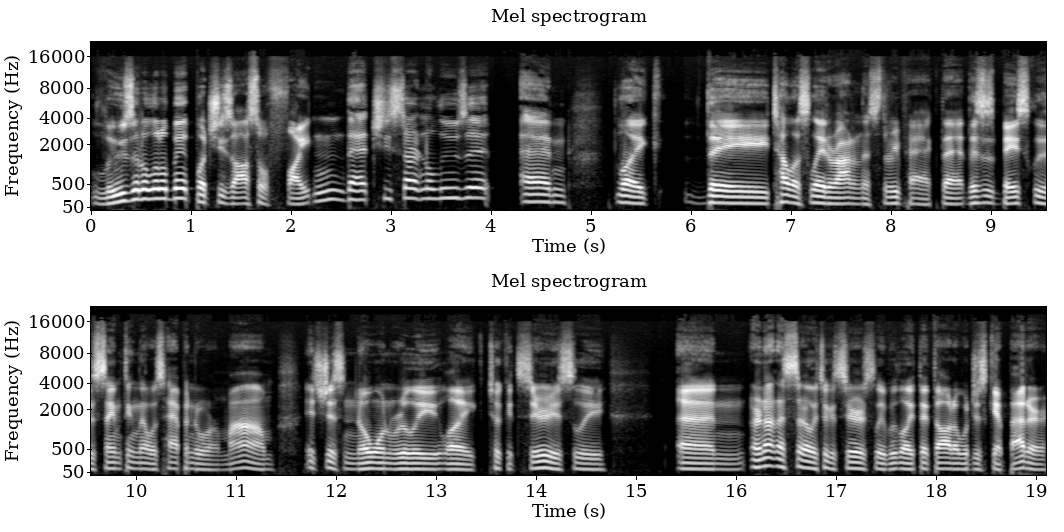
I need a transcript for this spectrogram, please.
lose it a little bit, but she's also fighting that she's starting to lose it. And like, they tell us later on in this three pack that this is basically the same thing that was happened to her mom. It's just no one really like took it seriously and or not necessarily took it seriously, but like they thought it would just get better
